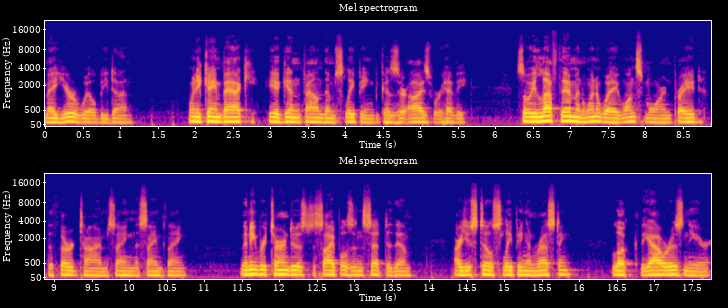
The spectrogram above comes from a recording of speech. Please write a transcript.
may your will be done. When he came back, he again found them sleeping because their eyes were heavy. So he left them and went away once more and prayed the third time, saying the same thing. Then he returned to his disciples and said to them, Are you still sleeping and resting? Look, the hour is near,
